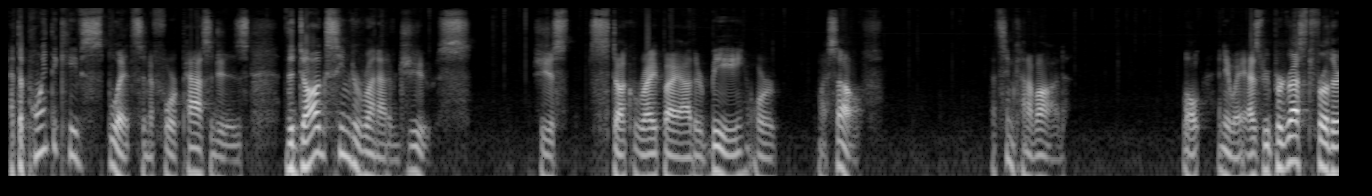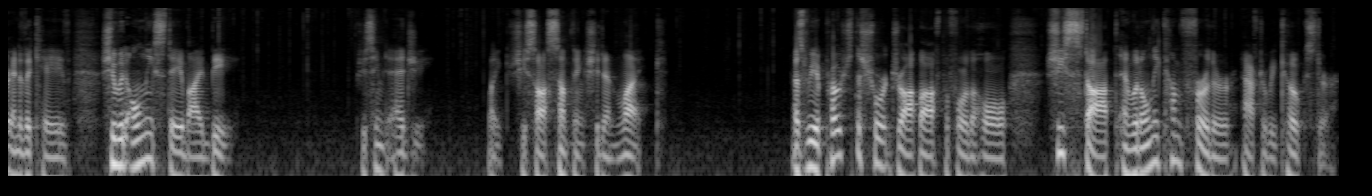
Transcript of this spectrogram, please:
At the point the cave splits into four passages, the dog seemed to run out of juice. She just stuck right by either B or myself. That seemed kind of odd. Well, anyway, as we progressed further into the cave, she would only stay by B. She seemed edgy, like she saw something she didn't like. As we approached the short drop off before the hole, she stopped and would only come further after we coaxed her.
